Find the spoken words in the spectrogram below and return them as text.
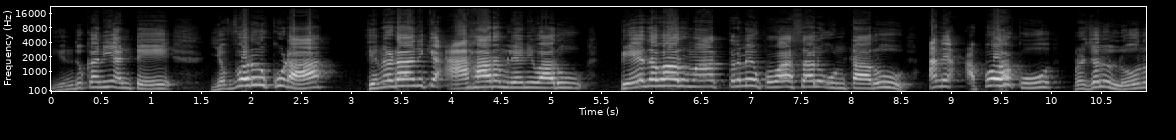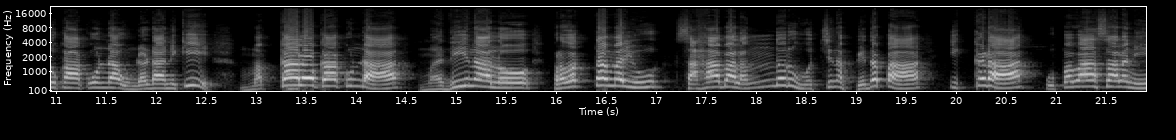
ఎందుకని అంటే ఎవ్వరూ కూడా తినడానికి ఆహారం లేనివారు పేదవారు మాత్రమే ఉపవాసాలు ఉంటారు అనే అపోహకు ప్రజలు లోను కాకుండా ఉండడానికి మక్కాలో కాకుండా మదీనాలో ప్రవక్త మరియు సహాబాలందరూ వచ్చిన పిదప ఇక్కడ ఉపవాసాలని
